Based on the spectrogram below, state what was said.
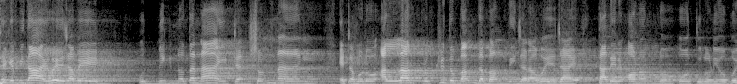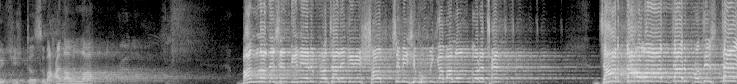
থেকে বিদায় হয়ে যাবেন। উদ্বিগ্নতা নাই টেনশন নাই। এটা হলো আল্লাহর প্রকৃত বান্দা বান্দি যারা হয়ে যায়, তাদের অনন্য ও তুলনীয় বৈশিষ্ট্য, সুবহানাল্লাহ। বাংলাদেশের দিনের প্রচারে যিনি সবচেয়ে বেশি ভূমিকা পালন করেছেন, যার দাওয়াত, যার প্রচেষ্টায়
